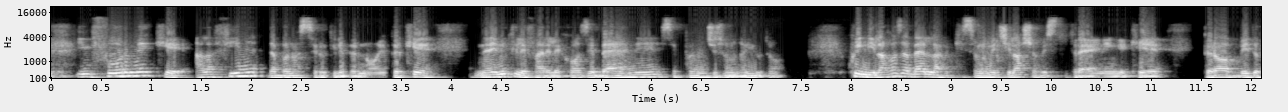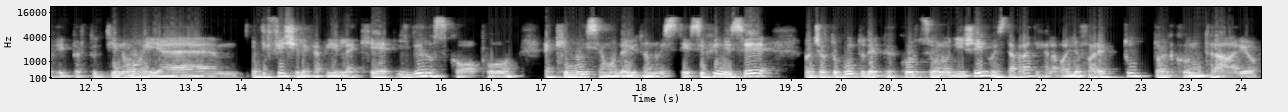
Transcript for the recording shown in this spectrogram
in forme che alla fine debbano essere utili per noi, perché è inutile fare le cose bene se poi non ci sono d'aiuto. Quindi la cosa bella che secondo me ci lascia questo training che però vedo che per tutti noi è difficile capirla, è che il vero scopo è che noi siamo d'aiuto a noi stessi. Quindi se a un certo punto del percorso uno dice io questa pratica la voglio fare tutto al contrario,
